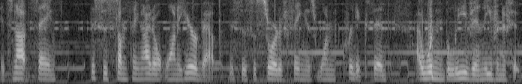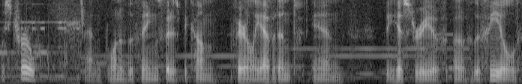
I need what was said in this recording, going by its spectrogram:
It's not saying, this is something I don't want to hear about. This is the sort of thing, as one critic said, I wouldn't believe in even if it was true. And one of the things that has become fairly evident in the history of, of the field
